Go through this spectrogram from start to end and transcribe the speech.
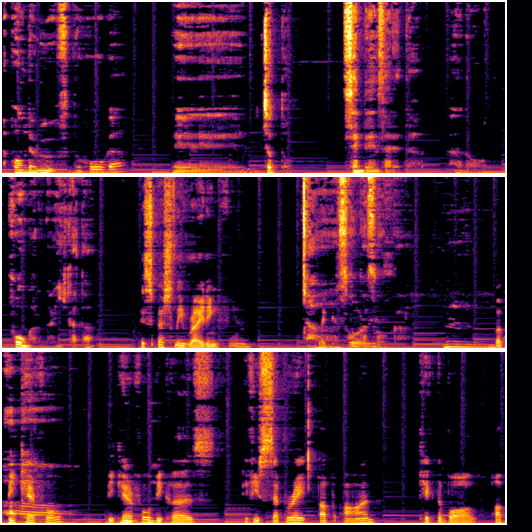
upon the roof の方が、えー、ちょっと洗練された、あの、フォーマルな言い方 Especially writing form. あ Like あ、そうか.そうか。うん。 But be あー careful. Be careful Mm. because if you separate up on, kick the ball up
